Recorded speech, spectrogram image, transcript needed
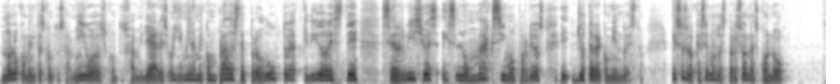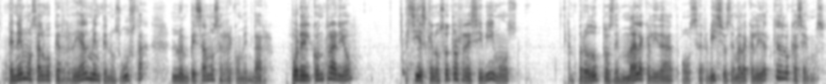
No lo comentas con tus amigos, con tus familiares. Oye, mira, me he comprado este producto, he adquirido este servicio, es, es lo máximo, por Dios. Yo te recomiendo esto. Eso es lo que hacemos las personas cuando tenemos algo que realmente nos gusta, lo empezamos a recomendar. Por el contrario, si es que nosotros recibimos productos de mala calidad o servicios de mala calidad, ¿qué es lo que hacemos?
